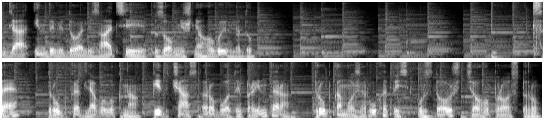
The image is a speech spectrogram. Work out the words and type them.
для індивідуалізації зовнішнього вигляду. Це трубка для волокна. Під час роботи принтера трубка може рухатись вздовж цього простору.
